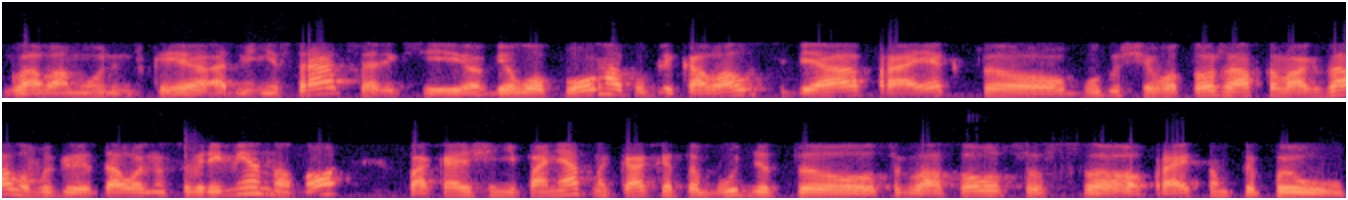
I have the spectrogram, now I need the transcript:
глава Муринской администрации Алексей Белов, он опубликовал у себя проект э, будущего тоже автовокзала. Выглядит довольно современно, но пока еще непонятно, как это будет согласовываться с проектом ТПУ.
